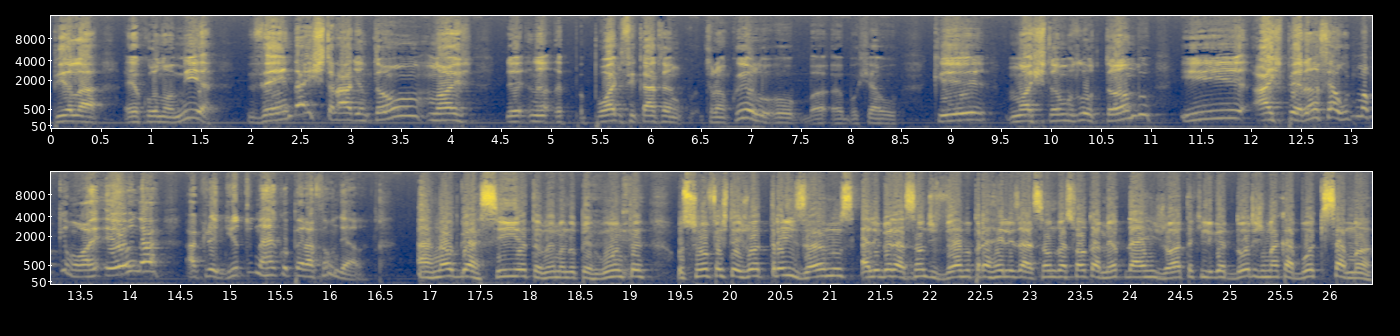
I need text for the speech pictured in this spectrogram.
pela economia vem da estrada. Então, nós pode ficar tranquilo, Buxaú, que nós estamos lutando e a esperança é a última que morre. Eu ainda acredito na recuperação dela. Arnaldo Garcia também mandou pergunta. O senhor festejou há três anos a liberação de verba para a realização do asfaltamento da RJ que liga Dores de Macabu a Quissamã.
